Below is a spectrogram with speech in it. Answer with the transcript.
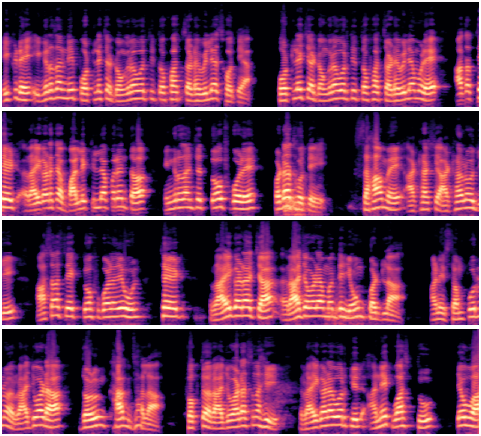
इकडे इंग्रजांनी पोटल्याच्या डोंगरावरती तोफा चढविल्याच होत्या. पोटल्याच्या डोंगरावरती तोफा चढविल्यामुळे आता थेट रायगडाच्या बालेकिल्ल्यापर्यंत इंग्रजांचे तोफ गोळे पडत होते. सहा मे अठराशे अठरा रोजी असाच एक तोफ गोळा येऊन थेट रायगडाच्या राजवाड्यामध्ये येऊन पडला आणि संपूर्ण राजवाडा जळून खाक झाला. फक्त राजवाडाच नाही रायगडावरतील अनेक वास्तू तेव्हा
